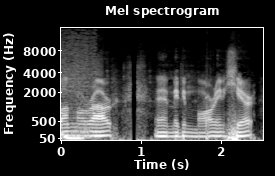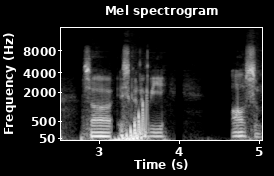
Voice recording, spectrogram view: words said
one more hour, uh, maybe more in here. So it's gonna be awesome.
